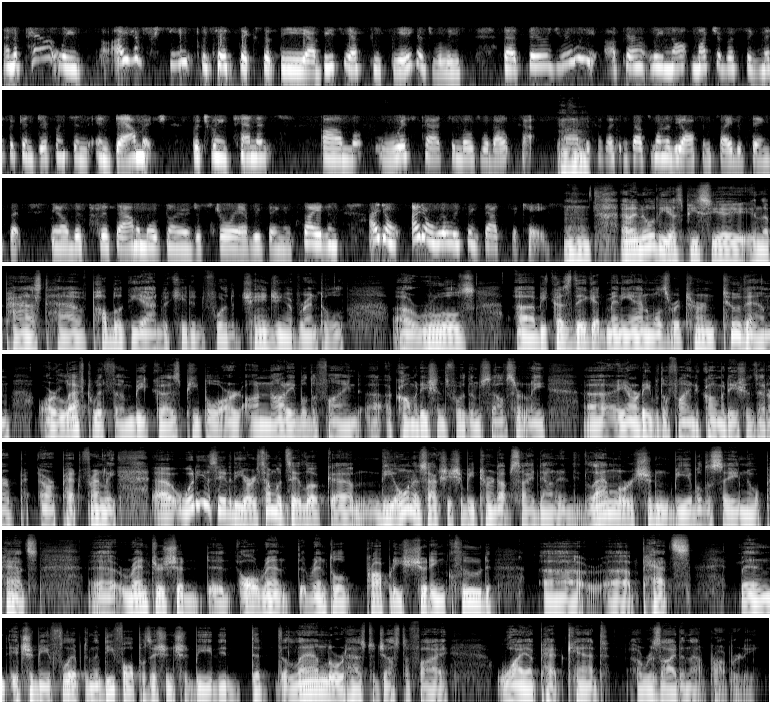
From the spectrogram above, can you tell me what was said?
And apparently, I have seen statistics that the uh, BCSPCA has released that there's really apparently not much of a significant difference in, in damage between tenants um, with pets and those without pets. um, mm-hmm. because I think that's one of the often cited things that you know this this animal is going to destroy everything in sight, and I don't I don't really think that's the case. Mm-hmm. And I know the SPCA in the past have publicly advocated for the changing of rental uh, rules uh, because they get many animals returned to them or left with them because people are, are not able to find uh, accommodations for themselves. Certainly, uh, aren't able to find accommodations that are are pet friendly. Uh, what do you say to the argument? Some would say, look, um, the onus actually should be turned upside down. Landlords shouldn't be able to say no pets. Uh, renters should uh, all rent rental property should include pets and it should be flipped, and the default position should be the, the, the landlord has to justify why a pet can't uh, reside in that property.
